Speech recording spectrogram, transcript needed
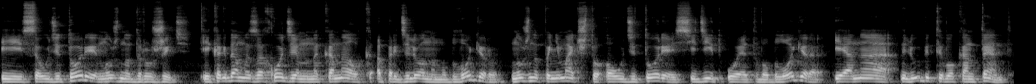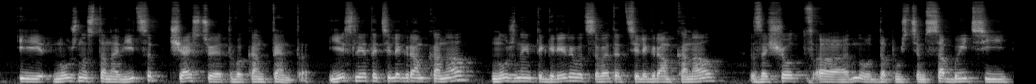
И с аудиторией нужно дружить. И когда мы заходим на канал к определенному блогеру, нужно понимать, что аудитория сидит у этого блогера, и она любит его контент и нужно становиться частью этого контента. Если это телеграм-канал, нужно интегрироваться в этот телеграм-канал за счет, э, ну, допустим, событий,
